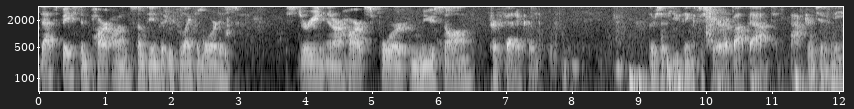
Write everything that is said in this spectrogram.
that's based in part on something that we feel like the Lord is stirring in our hearts for new song prophetically. There's a few things to share about that after Tiffany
